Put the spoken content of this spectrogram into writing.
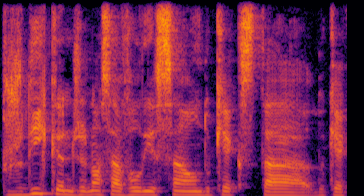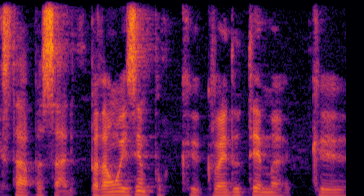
prejudica-nos a nossa avaliação do que é que se está, do que é que está a passar. Para dar um exemplo que, que vem do tema que,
